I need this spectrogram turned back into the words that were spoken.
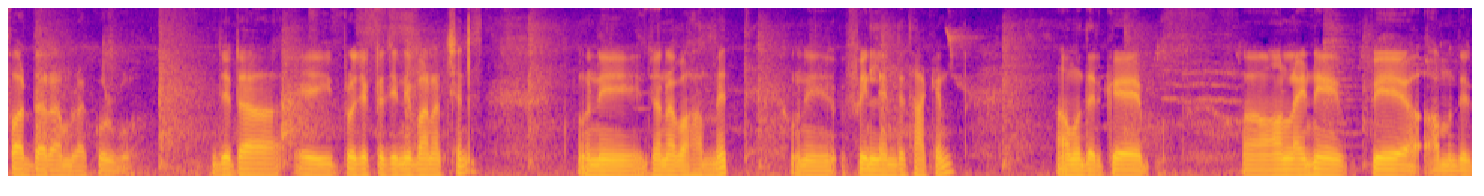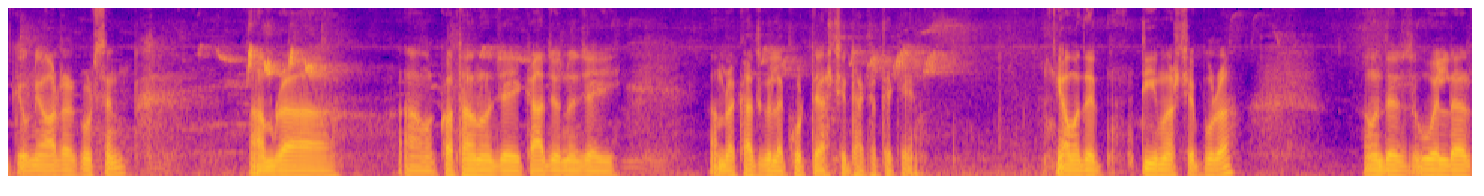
ফার্দার আমরা করব। যেটা এই প্রজেক্টটা যিনি বানাচ্ছেন, উনি জনাব আহমেদ, উনি ফিনল্যান্ডে থাকেন। আমাদেরকে অনলাইনে পেয়ে আমাদেরকে উনি অর্ডার করছেন। আমরা কথা অনুযায়ী, কাজ অনুযায়ী আমরা কাজগুলো করতে আসছি ঢাকা থেকে। আমাদের টিম আসছে পুরা। আমাদের ওয়েল্ডার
